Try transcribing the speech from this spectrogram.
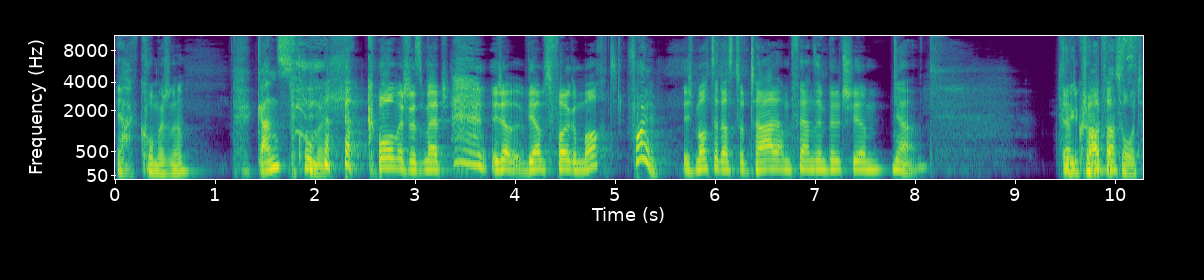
Ja, komisch, ne? Ganz komisch. Komisches Match. Ich hab, wir haben es voll gemocht. Voll. Ich mochte das total am Fernsehbildschirm. Ja. Ja, die Crowd war war's- tot.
